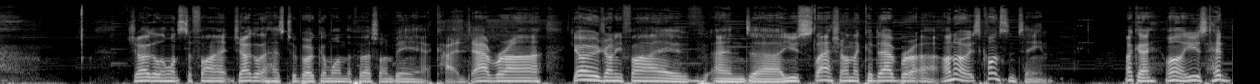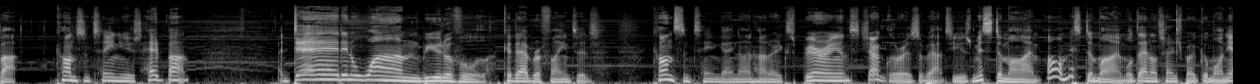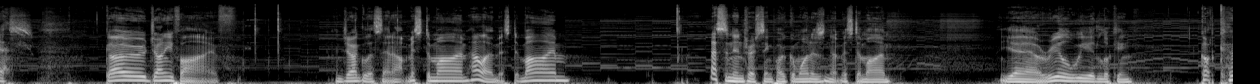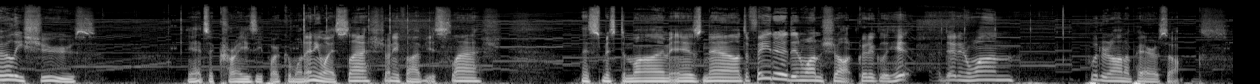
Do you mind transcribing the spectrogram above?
Juggler wants to fight. Juggler has two Pokemon. The first one being a Kadabra. Go, Johnny Five, and uh, use Slash on the Kadabra. Uh, oh no, it's Constantine. Okay, well, use Headbutt. Constantine used Headbutt. A dead in one. Beautiful. Kadabra fainted. Constantine gained 900 experience. Juggler is about to use Mr. Mime. Oh, Mr. Mime. Well, then I'll change Pokemon. Yes. Go, Johnny Five. And Juggler sent out Mr. Mime. Hello, Mr. Mime. That's an interesting Pokemon, isn't it, Mr. Mime? Yeah, real weird looking. Got curly shoes. Yeah, it's a crazy Pokemon. Anyway, Slash, 25 years Slash. This Mr. Mime is now defeated in one shot. Critically hit, dead in one. Put it on a pair of socks.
